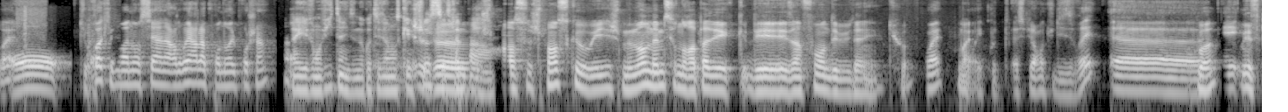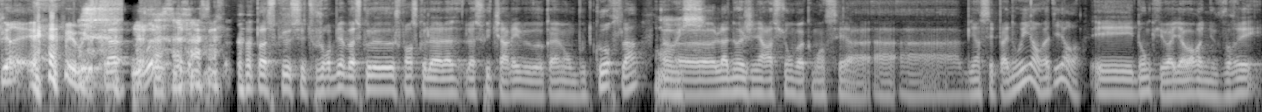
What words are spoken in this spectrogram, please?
Ouais. Oh, Tu crois qu'ils vont annoncer un hardware là pour Noël prochain? Ah, ils vont vite, hein, quand ils annoncent quelque chose, je, ça traîne pas. je hein. pense, je pense que oui. Je me demande même si on n'aura pas des, des infos en début d'année, tu vois. Ouais. Ouais. Bon, écoute, espérons que tu dises vrai. Euh, Quoi? et, Espérer. Mais oui. Bah, ouais, parce que c'est toujours bien, parce que le- je pense que la, la- la Switch arrive euh, quand même en bout de course là. Ah oui. Euh, la nouvelle génération va à bien s'épanouir, on va dire. Et donc, il va y avoir une vraie,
